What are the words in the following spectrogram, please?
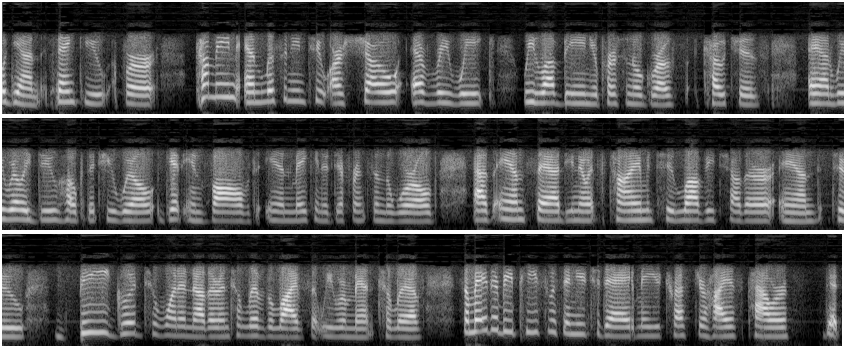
again, thank you for coming and listening to our show every week. We love being your personal growth coaches and we really do hope that you will get involved in making a difference in the world. As Ann said, you know, it's time to love each other and to be good to one another and to live the lives that we were meant to live. So may there be peace within you today. May you trust your highest power that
